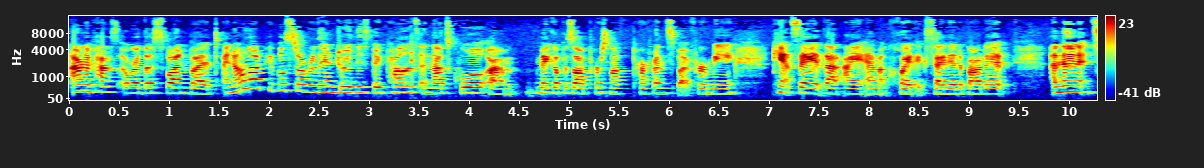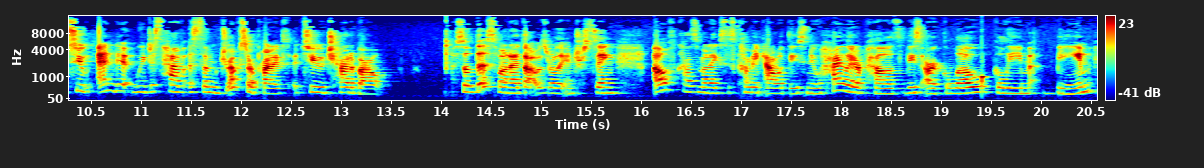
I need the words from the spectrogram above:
I'm gonna pass over this one, but I know a lot of people still really enjoy these big palettes and that's cool. Um, makeup is all personal preference, but for me, can't say that I am quite excited about it. And then to end it, we just have some drugstore products to chat about. So this one I thought was really interesting. e.l.f. Cosmetics is coming out with these new highlighter palettes. These are Glow Gleam Beam.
